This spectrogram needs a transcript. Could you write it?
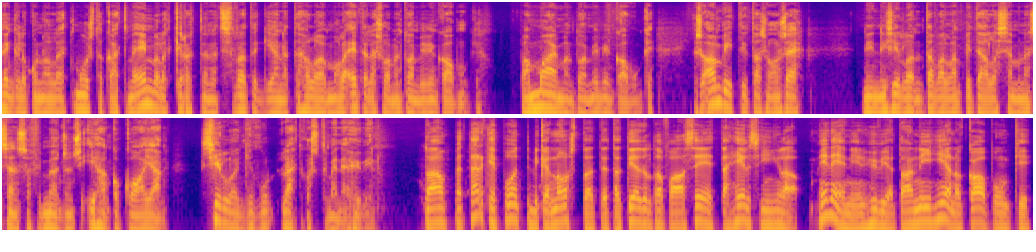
henkilökunnalle, että muistakaa, että me emme ole kirjoittaneet strategian, että haluamme olla Etelä-Suomen toimivin kaupunki, vaan maailman toimivin kaupunki. Jos ambiittitaso on se, niin, niin silloin tavallaan pitää olla semmoinen sense of emergency ihan koko ajan, silloinkin kun lähtökohtaisesti menee hyvin. Tämä on tärkeä pointti, mikä nostaa, että tietyllä tavalla se, että Helsingillä menee niin hyvin ja tämä on niin hieno kaupunki,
